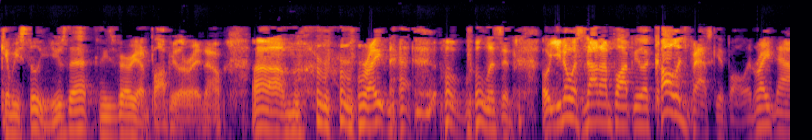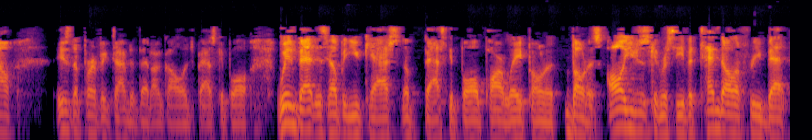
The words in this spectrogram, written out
Can we still use that? He's very unpopular right now. Um, right now, oh, listen. Oh, you know what's not unpopular? College basketball. And right now, is the perfect time to bet on college basketball. WynnBET is helping you cash the basketball parlay bonus. All users can receive a $10 free bet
